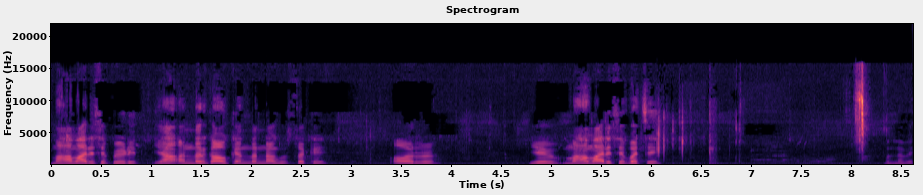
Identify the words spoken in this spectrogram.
महामारी से पीड़ित यहाँ अंदर गाँव के अंदर ना घुस सके और ये महामारी से बचे। बोलना बे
